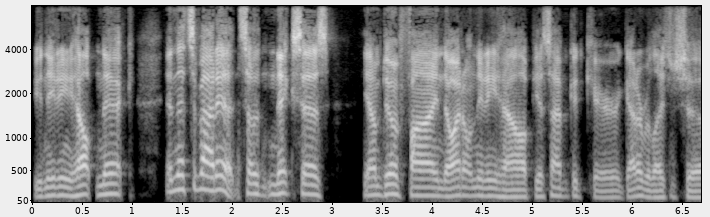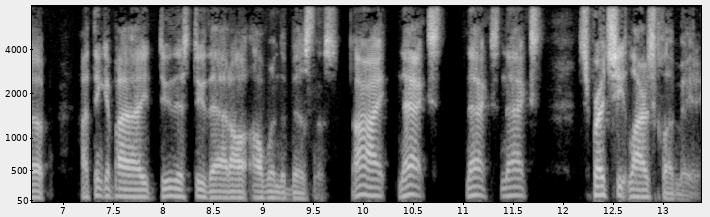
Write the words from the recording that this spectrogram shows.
You need any help, Nick? And that's about it. So Nick says, Yeah, I'm doing fine. No, I don't need any help. Yes, I have good care, got a relationship. I think if I do this, do that, I'll, I'll win the business. All right, next, next, next. Spreadsheet Liars Club meeting.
